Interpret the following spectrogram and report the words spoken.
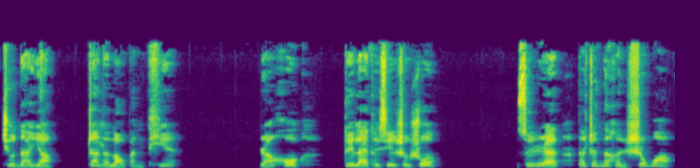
就那样站了老半天，然后对莱特先生说。虽然他真的很失望，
